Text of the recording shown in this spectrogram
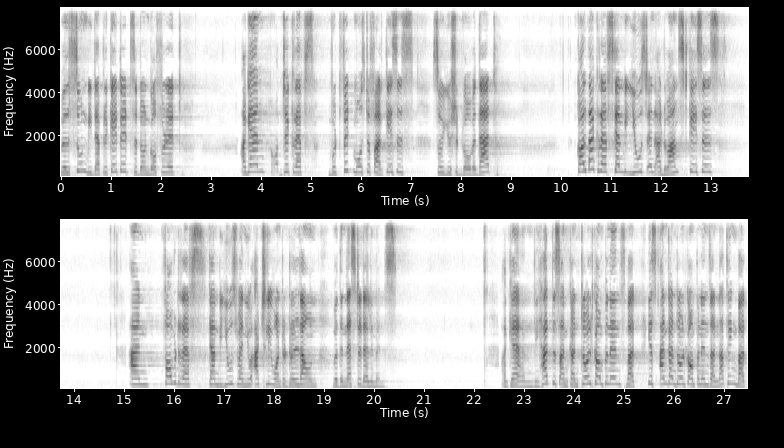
will soon be deprecated, so don't go for it. Again, object refs would fit most of our cases, so you should go with that. Callback refs can be used in advanced cases. And forward refs can be used when you actually want to drill down with the nested elements. Again, we had this uncontrolled components, but yes, uncontrolled components are nothing but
